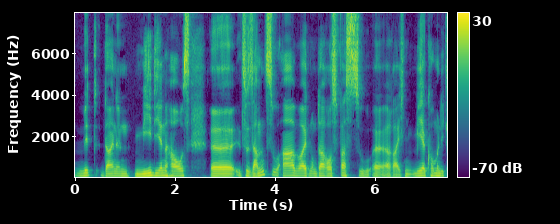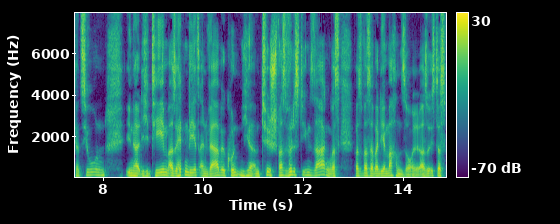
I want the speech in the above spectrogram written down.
mit deinem Medienhaus äh, zusammenzuarbeiten, um daraus was zu äh, erreichen. Mehr Kommunikation, inhaltliche Themen. Also hätten wir jetzt einen Werbekunden hier am Tisch, was würdest du ihm sagen, was, was, was er bei dir machen soll? Also ist das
